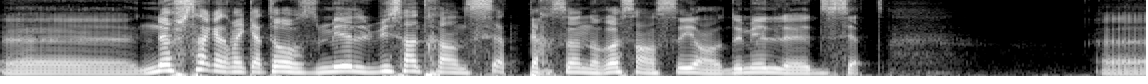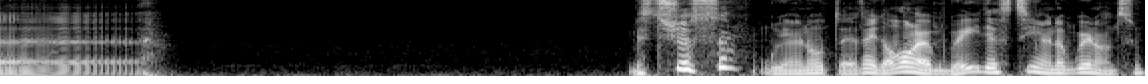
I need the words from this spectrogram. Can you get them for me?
euh, euh, 994 837 personnes recensées en 2017. Euh... Mais c'est juste ça? Ou il y a un autre. Il doit y avoir un upgrade, est-ce qu'il y a un upgrade en dessous?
